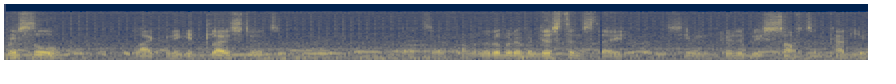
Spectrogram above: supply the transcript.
bristle-like when you get close to it. But uh, from a little bit of a distance, they seem incredibly soft and cuddly.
